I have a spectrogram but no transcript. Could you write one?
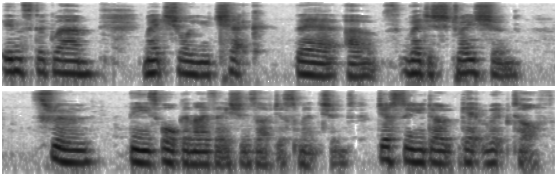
Instagram, make sure you check their uh, registration through these organizations I've just mentioned, just so you don't get ripped off.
